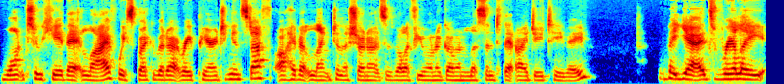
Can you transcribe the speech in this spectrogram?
want to hear that live, we spoke a bit about reparenting and stuff. I'll have it linked in the show notes as well if you want to go and listen to that IGTV. But yeah, it's really,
